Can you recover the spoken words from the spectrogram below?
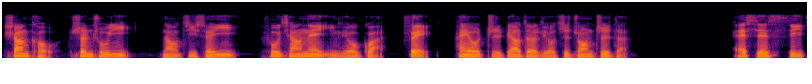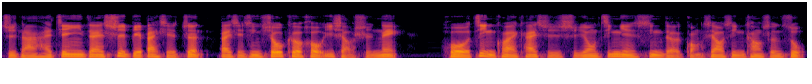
伤口、渗出液、脑脊髓液、腹腔内引流管、肺还有指标的留置装置等。SSC 指南还建议在识别败血症、败血性休克后一小时内，或尽快开始使用经验性的广效性抗生素。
